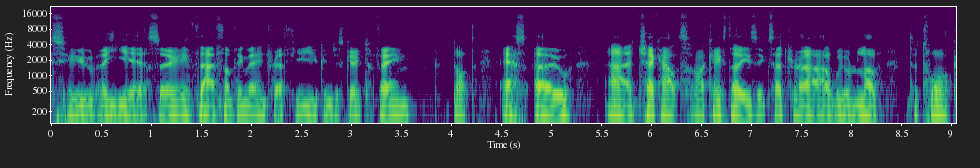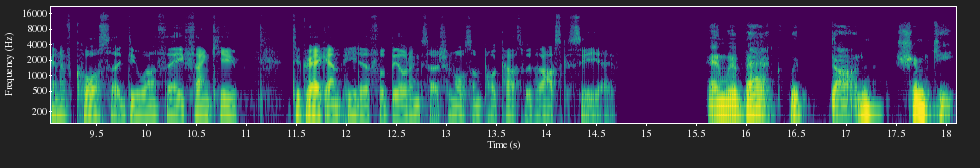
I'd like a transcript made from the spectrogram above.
to a year. So if that's something that interests you, you can just go to fame.so. Uh, check out our case studies, etc. Uh, we would love to talk. And of course, I do want to say thank you to Greg and Peter for building such an awesome podcast with Ask a CEO. And we're back with Don Shimke.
